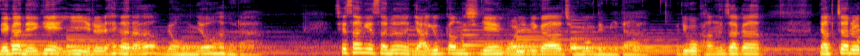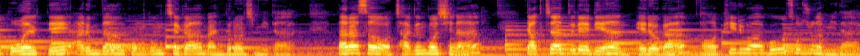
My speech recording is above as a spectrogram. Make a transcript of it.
내가 내게 이 일을 행하라 명령하노라. 세상에서는 약육강식의 원리가 적용됩니다. 그리고 강자가 약자를 보호할 때 아름다운 공동체가 만들어집니다. 따라서 작은 것이나 약자들에 대한 배려가 더 필요하고 소중합니다.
